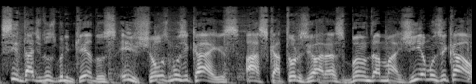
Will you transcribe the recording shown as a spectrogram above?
cidade dos brinquedos e shows musicais. Às 14 horas, banda Magia Musical.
